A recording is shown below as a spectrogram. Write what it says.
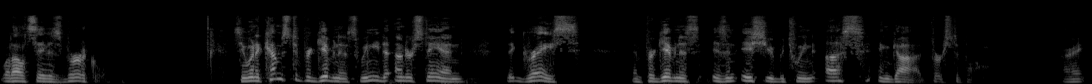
what I would say is vertical. See, when it comes to forgiveness, we need to understand that grace and forgiveness is an issue between us and God, first of all. All right?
